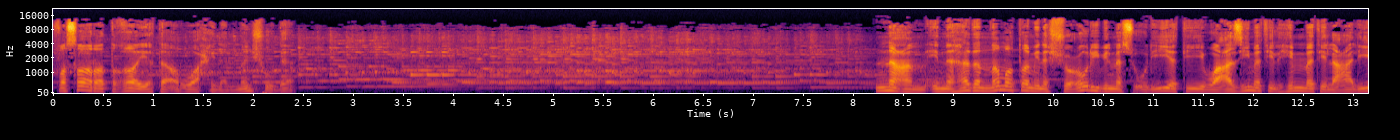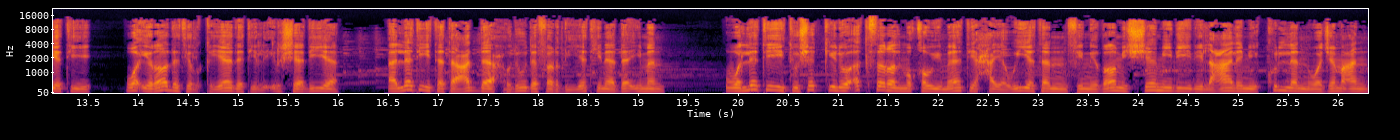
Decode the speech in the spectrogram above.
فصارت غاية أرواحنا المنشودة. نعم إن هذا النمط من الشعور بالمسؤولية وعزيمة الهمة العالية وإرادة القيادة الإرشادية التي تتعدى حدود فرديتنا دائما والتي تشكل أكثر المقومات حيوية في النظام الشامل للعالم كلا وجمعا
